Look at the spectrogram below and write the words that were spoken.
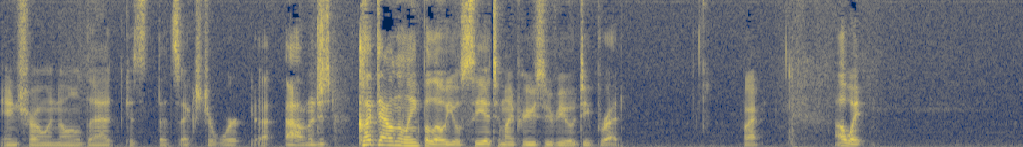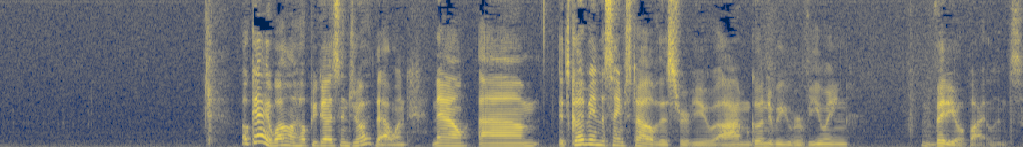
intro and all that, because that's extra work. I don't know. Just click down the link below. You'll see it to my previous review of Deep Red. Okay, I'll wait. Okay, well, I hope you guys enjoyed that one. Now, um, it's going to be in the same style of this review. I'm going to be reviewing video violence.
